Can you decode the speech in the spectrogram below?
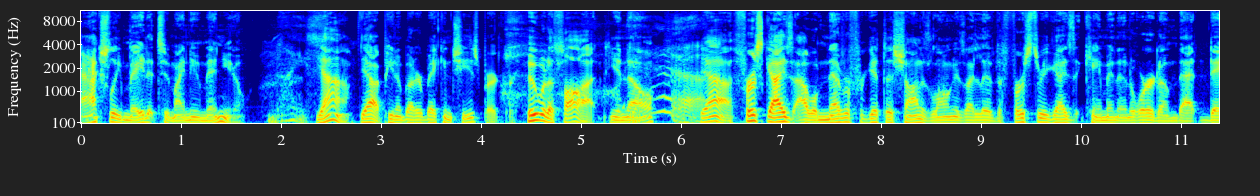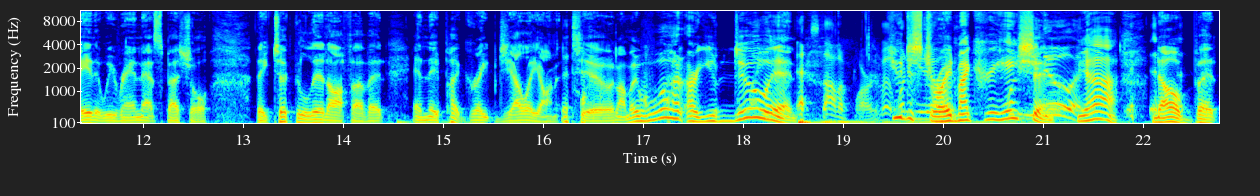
actually made it to my new menu. Nice. Yeah, yeah, peanut butter bacon cheeseburger. Who would have thought? You know, yeah. yeah. First guys, I will never forget this, Sean, as long as I live. The first three guys that came in and ordered them that day that we ran that special, they took the lid off of it and they put grape jelly on it too. And I'm like, what are you doing? That's not a part of it. You What destroyed doing? my creation. Yeah, no, but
